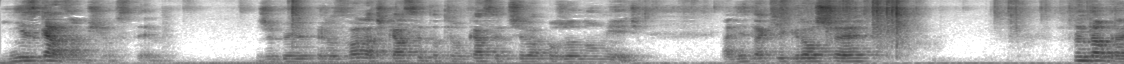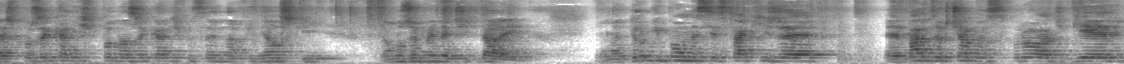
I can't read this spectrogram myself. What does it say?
i nie zgadzam się z tym. Żeby rozwalać kasę, to tę kasę trzeba porządną mieć, a nie takie grosze. No dobra, już porzekaliśmy, ponarzekaliśmy sobie na pieniążki, no możemy lecieć dalej. Drugi pomysł jest taki, że e, bardzo chciałbym spróbować gier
